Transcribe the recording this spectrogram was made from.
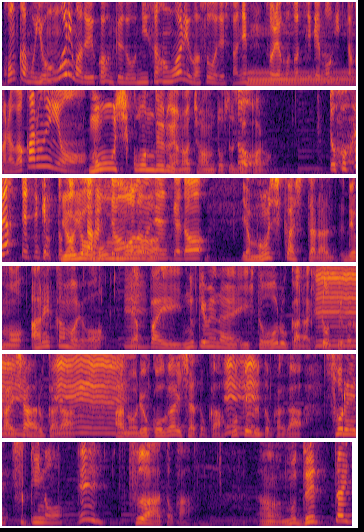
今回も4割までいかんけど23割がそうでしたね。それこそチケもぎったから分かるんよ。申し込んでるんやなちゃんと。だから。どうやってチケット取ったんって思うんですけど。いやもしかしたらでもあれかもよ、うん。やっぱり抜け目ない人おるから人っていうか会社あるから、うんあの旅行会社とかうん。ホテルとかがそれ付きのうん。ツアーとか、うん、もう絶対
